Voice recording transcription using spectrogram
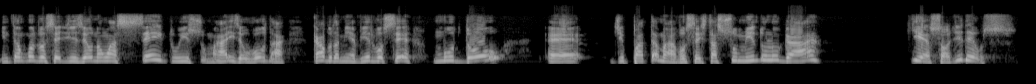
Então, quando você diz eu não aceito isso mais, eu vou dar cabo da minha vida, você mudou é, de patamar, você está assumindo um lugar que é só de Deus.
